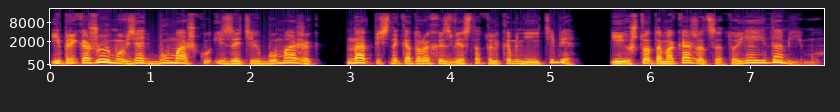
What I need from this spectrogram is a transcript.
и прикажу ему взять бумажку из этих бумажек, надпись на которых известна только мне и тебе, и что там окажется, то я и дам ему.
